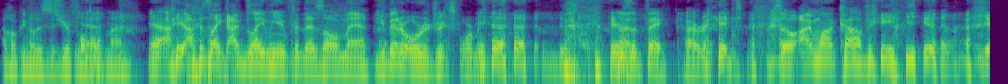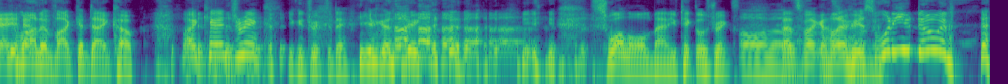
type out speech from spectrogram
I hope you know this is your fault, Yeah. old man. Yeah, I, I was like, I blame you for this, old man. You better order drinks for me. Here's the thing, all right? So I want coffee. yeah, Yeah, You yeah. want a vodka Diet Coke. I can't drink. You can drink today. You're gonna drink. Swallow, old man. You take those drinks. Oh, that That's was- fucking hilarious. What are you doing? I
